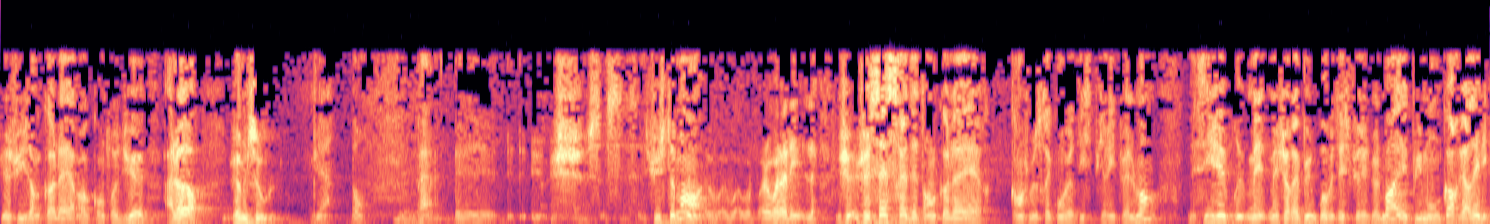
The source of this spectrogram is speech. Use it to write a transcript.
Je suis en colère contre Dieu, alors je me saoule. Bien, bon. Ben, euh, justement, voilà, les, je, cesserai d'être en colère quand je me serai converti spirituellement, mais, si mais, j'aurais pu me convertir spirituellement et puis mon corps les,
